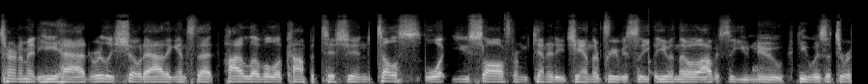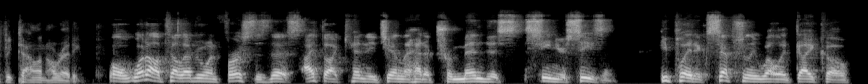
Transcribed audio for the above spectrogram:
tournament he had. Really showed out against that high level of competition. Tell us what you saw from Kennedy Chandler previously, even though obviously you knew he was a terrific talent already. Well, what I'll tell everyone first is this I thought Kennedy Chandler had a tremendous senior season. He played exceptionally well at Geico.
